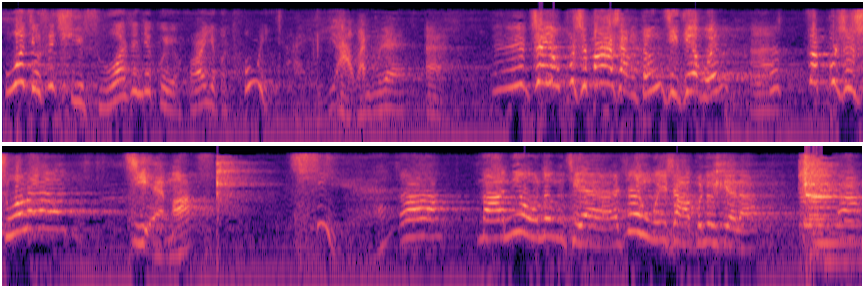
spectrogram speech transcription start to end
我就是去说，人家桂花也不同意。哎呀，万主任，哎，呃这又不是马上登记结婚，啊咱不是说了借吗？借，啊，那牛能借，人为啥不能借了？啊？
